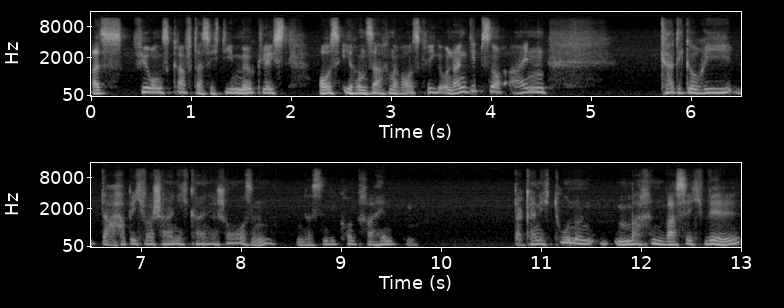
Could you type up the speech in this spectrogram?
als Führungskraft, dass ich die möglichst aus ihren Sachen rauskriege. Und dann gibt es noch einen, Kategorie, da habe ich wahrscheinlich keine Chancen. Und das sind die Kontrahenten. Da kann ich tun und machen, was ich will.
